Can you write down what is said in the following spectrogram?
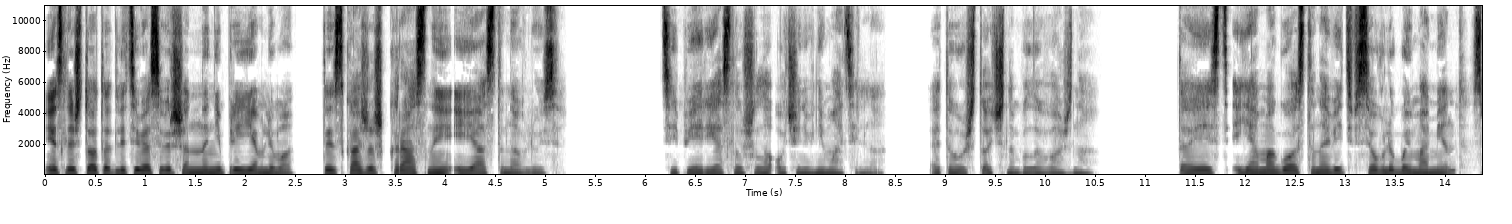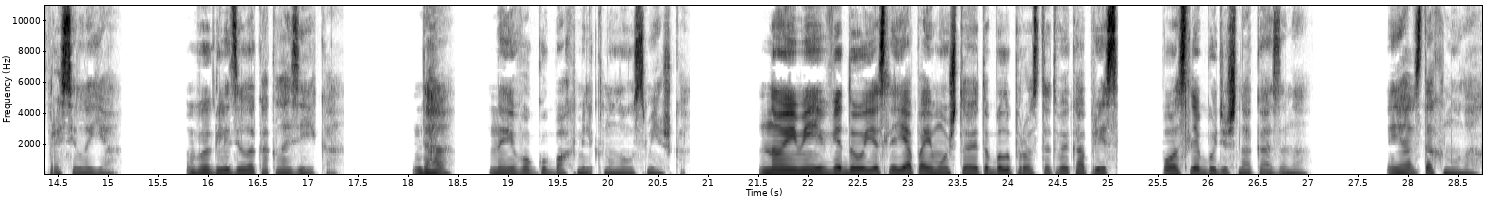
Если что-то для тебя совершенно неприемлемо, ты скажешь «красный», и я остановлюсь. Теперь я слушала очень внимательно. Это уж точно было важно. «То есть я могу остановить все в любой момент?» — спросила я. Выглядела как лазейка. «Да, На его губах мелькнула усмешка. «Но имей в виду, если я пойму, что это был просто твой каприз, после будешь наказана». Я вздохнула.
